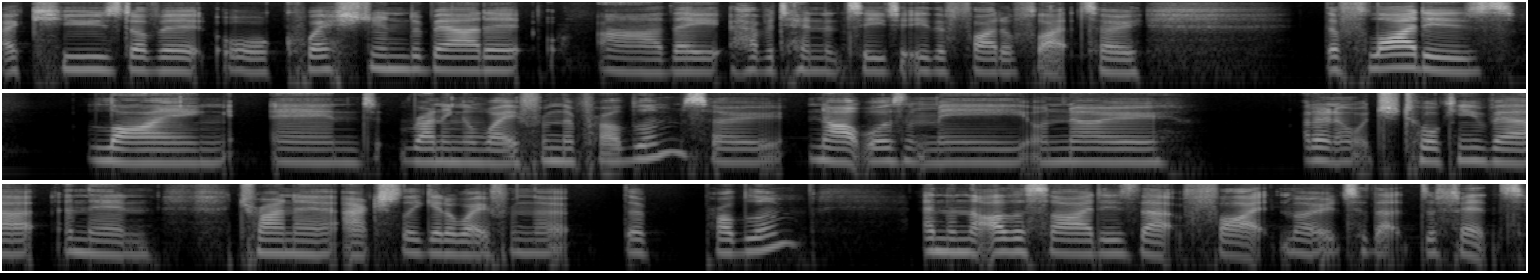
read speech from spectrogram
accused of it or questioned about it, uh, they have a tendency to either fight or flight. So the flight is lying and running away from the problem. So, no, it wasn't me, or no, I don't know what you're talking about, and then trying to actually get away from the, the problem. And then the other side is that fight mode, so that defense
